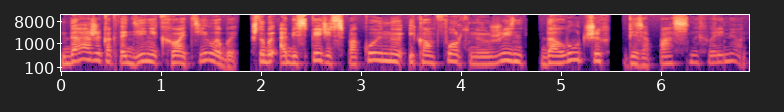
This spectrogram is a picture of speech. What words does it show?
Даже когда денег хватило бы, чтобы обеспечить спокойную и комфортную жизнь до лучших безопасных времен.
